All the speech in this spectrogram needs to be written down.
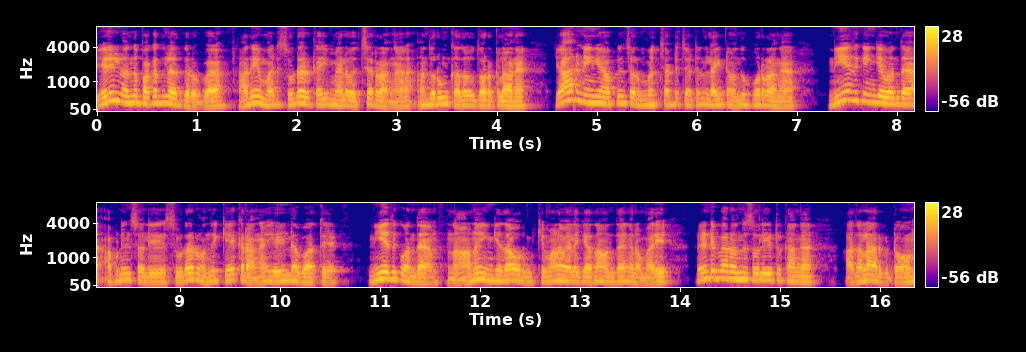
எழில் வந்து பக்கத்தில் இருக்கிறப்ப அதே மாதிரி சுடர் கை மேலே வச்சிடுறாங்க. அந்த ரூம் கதவு திறக்கலான்னு. யார் நீங்கள் அப்படின்னு சொல்லும்போது சட்டு சட்டுன்னு லைட்டை வந்து போடுறாங்க. நீ எதுக்கு இங்கே வந்த? அப்படின்னு சொல்லி சுடர் வந்து கேட்குறாங்க எழில பார்த்து. நீ எதுக்கு வந்த? நானும் இங்கே தான் ஒரு முக்கியமான வேலைக்காக தான் வந்தேங்கிற மாதிரி. ரெண்டு பேரும் வந்து சொல்லிட்டு இருக்காங்க. அதெல்லாம் இருக்கட்டும்.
